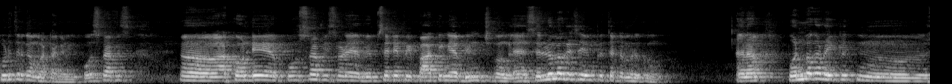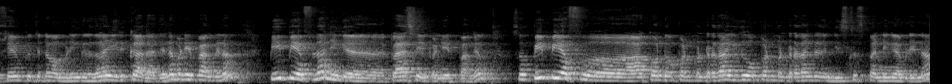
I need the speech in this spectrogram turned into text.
கொடுத்துருக்க மாட்டாங்க நீங்கள் போஸ்ட் ஆஃபீஸ் அக்கௌண்ட்டே போஸ்ட் ஆஃபீஸோட வெப்சைட்டே போய் பார்த்தீங்க அப்படின்னு வச்சுக்கோங்களேன் செல்வமகள் சேமிப்பு திட்டம் இருக்கும். ஆனால் பொன்மகன் வைப்பு சேமிப்பு திட்டம் அப்படிங்கிறதுலாம் இருக்காது. அது என்ன பண்ணியிருப்பாங்க அப்படின்னா பிபிஎஃப்ல நீங்கள் கிளாஸிஃபை பண்ணியிருப்பாங்க ஸோ பிபிஎஃப் அக்கௌண்ட் ஓப்பன் பண்ணுறதா இது ஓப்பன் பண்ணுறதாங்கிறது டிஸ்கஸ் பண்ணீங்க அப்படின்னா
